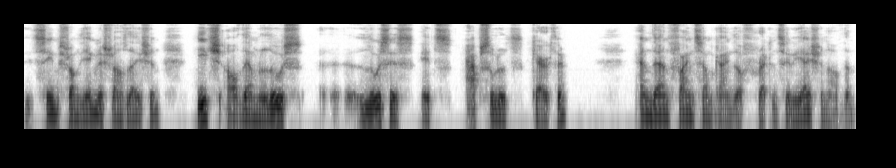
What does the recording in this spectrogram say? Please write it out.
it seems from the English translation, each of them lose, loses its absolute character and then find some kind of reconciliation of them.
